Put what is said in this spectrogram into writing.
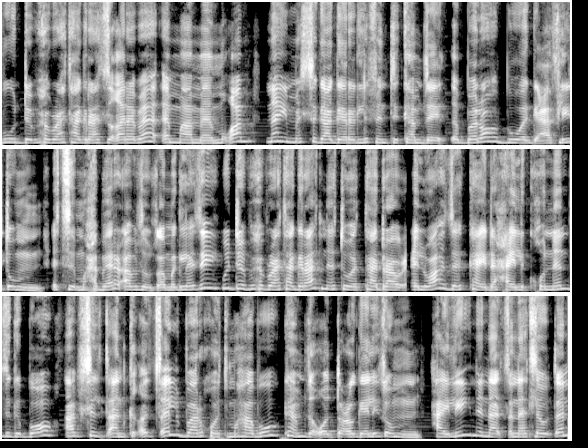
ብውድብ ሕቡራት ሃገራት ዝቐረበ እማመ ምቛም ናይ መሰጋገሪ ልፍንቲ ከም ዘይቕበሎ ብወግዒ ኣፍሊጡ። እቲ ማሕበር ኣብ ዘውፅኦ መግለፂ ውድብ ሕቡራት ሃገራት ነቲ ወታደራዊ ዕልዋ ዘካይደ ሓይሊ ክኹንን ዝግብኦ ኣብ ስልጣን ክቕፅል ባርኾት ምሃቡ ከም ዘቖጥዖ ገሊፁ። ሓይሊ ንናጽነት ለውጥን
